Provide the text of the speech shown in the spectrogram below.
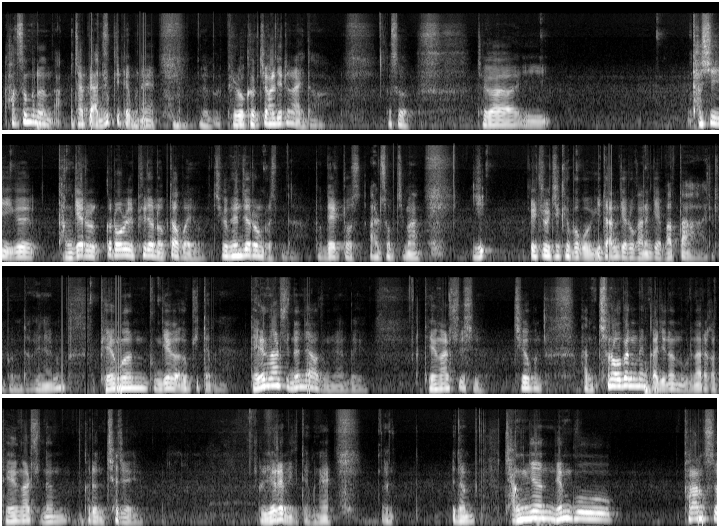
학생들은 어차피 안 죽기 때문에 별로 걱정할 일은 아니다. 그래서 제가 이 다시 이거 단계를 끌어올릴 필요는 없다고 해요. 지금 현재로는 그렇습니다. 또 내일 또 알 수 없지만 이, 일주일 지켜보고 2단계로 가는 게 맞다 이렇게 봅니다. 왜냐하면 병원 붕괴가 없기 때문에 대응할 수 있느냐가 중요한 거예요. 대응할 수 있어요. 지금은 한 1,500명까지는 우리나라가 대응할 수 있는 그런 체제예요. 여름이기 때문에. 왜냐면 작년 영국, 프랑스,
